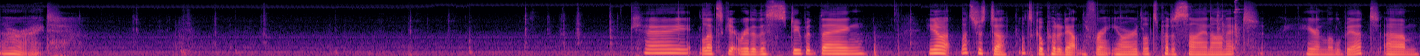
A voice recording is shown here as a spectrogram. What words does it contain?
Alright. Okay, let's get rid of this stupid thing. You know what? Let's just uh, let's go put it out in the front yard. Let's put a sign on it here in a little bit. Um,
